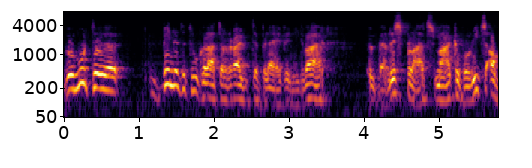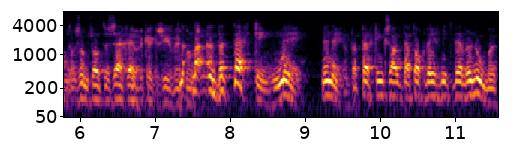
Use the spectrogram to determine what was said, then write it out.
We moeten binnen de toegelaten ruimte blijven, nietwaar? Wel eens plaats maken voor iets anders, om zo te zeggen. Ja, kijk eens hier, maar, een beperking, nee. Nee, nee, een beperking zou ik dat toch weer niet willen noemen.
